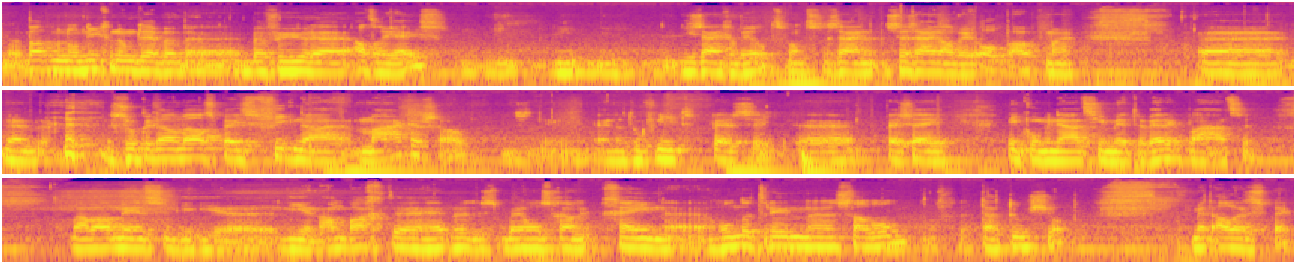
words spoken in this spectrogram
wat we nog niet genoemd hebben, we verhuren ateliers. Die, zijn gewild, want ze zijn, ze zijn alweer op ook. Maar eh, we, zoeken dan wel specifiek naar makers ook. Dus, en dat hoeft niet per se, eh, per se in combinatie met de werkplaatsen. Maar wel mensen die, eh, die een ambacht hebben. Dus bij ons gewoon geen eh hondentrim eh, salon of tattoo shop. Met alle respect.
